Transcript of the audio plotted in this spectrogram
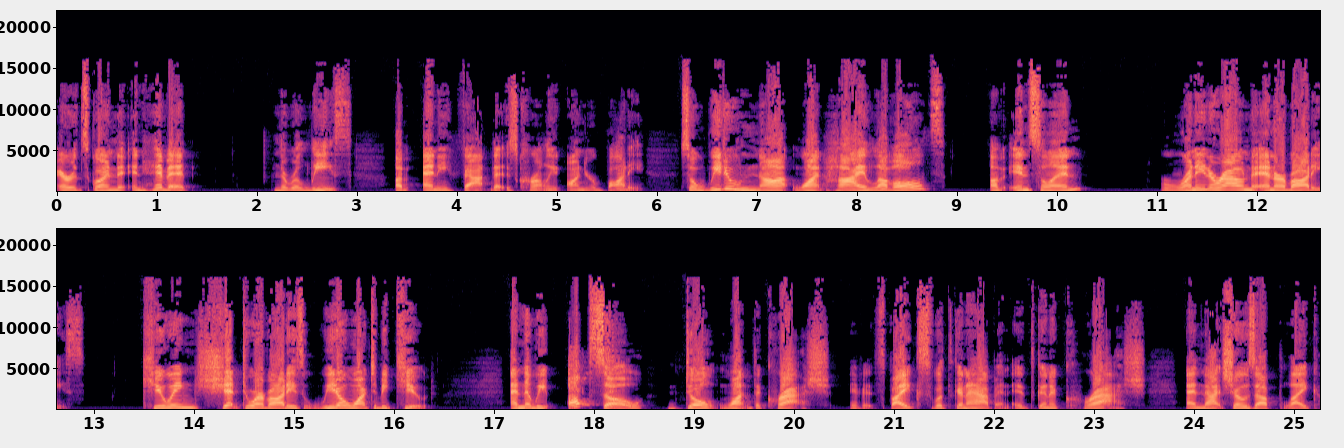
or it's going to inhibit the release of any fat that is currently on your body. So we do not want high levels of insulin running around in our bodies, cueing shit to our bodies. We don't want to be cued. And then we also don't want the crash. If it spikes, what's going to happen? It's going to crash. And that shows up like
